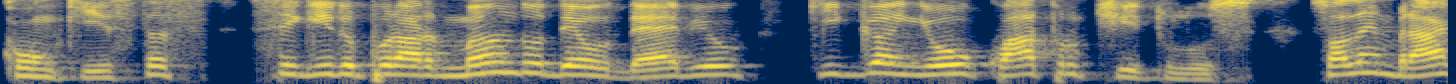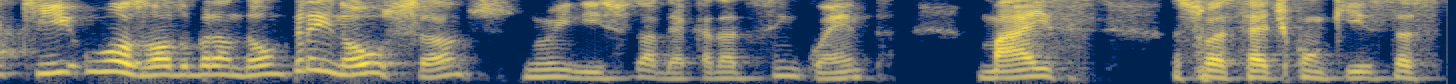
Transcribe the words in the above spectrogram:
conquistas, seguido por Armando Deodébio, que ganhou quatro títulos. Só lembrar que o Oswaldo Brandão treinou o Santos no início da década de 50, mas as suas sete conquistas,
